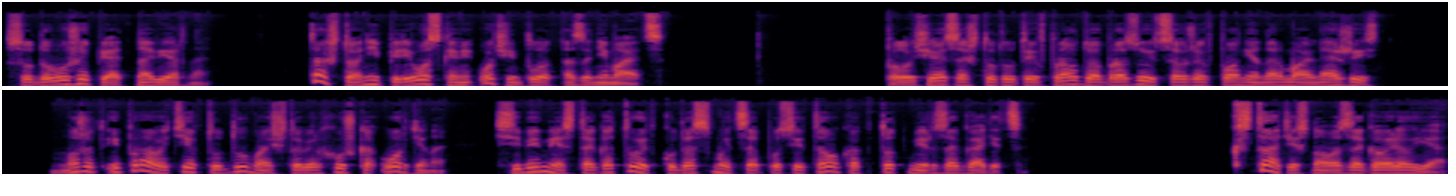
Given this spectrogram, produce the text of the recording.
Судов уже пять, наверное. Так что они перевозками очень плотно занимаются. Получается, что тут и вправду образуется уже вполне нормальная жизнь. Может и правы те, кто думает, что верхушка ордена себе место готовит, куда смыться после того, как тот мир загадится. Кстати, снова заговорил я.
